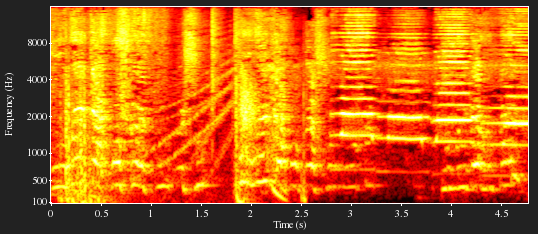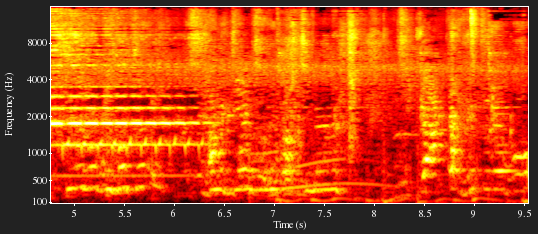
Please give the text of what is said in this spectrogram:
তুমি দেখো তুমি তুমি কে? কে? আমি না। ডাক্তার ভিতরে বউ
